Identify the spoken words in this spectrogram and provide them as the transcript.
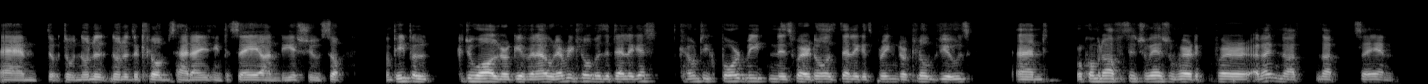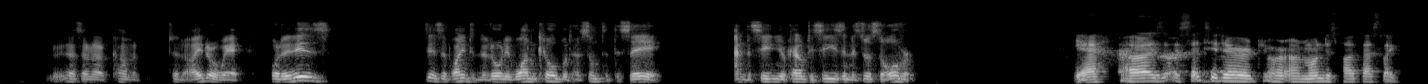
Um there, there- none of none of the clubs had anything to say on the issue. So when people do all they're giving out every club has a delegate. County board meeting is where those delegates bring their club views. And we're coming off a situation where the, where and I'm not not saying you know, so I'm not commenting either way but it is disappointing that only one club would have something to say and the senior county season is just over Yeah, uh, I said to you there on Monday's podcast, like,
